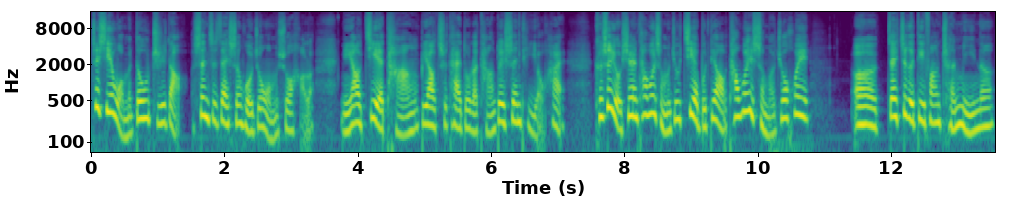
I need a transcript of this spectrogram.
这些我们都知道。甚至在生活中，我们说好了，你要戒糖，不要吃太多的糖，对身体有害。可是有些人他为什么就戒不掉？他为什么就会呃在这个地方沉迷呢？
